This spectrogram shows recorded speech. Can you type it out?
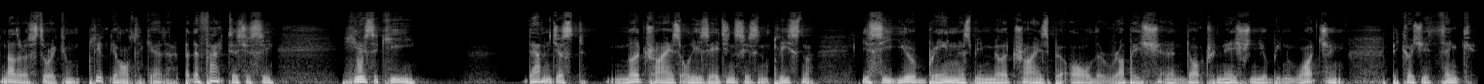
Another story completely altogether. But the fact is, you see, here's the key. They haven't just militarized all these agencies and police. Now. You see, your brain has been militarized by all the rubbish and indoctrination you've been watching because you think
